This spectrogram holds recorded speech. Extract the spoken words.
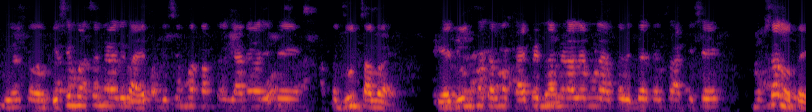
मिळतो डिसेंबरचा मिळालेला आहे पण डिसेंबर नंतर जानेवारी ते आता जून चालू आहे. या जूनचा त्यांना स्टायपेंड न मिळाल्यामुळे आता विद्यार्थ्यांचं अतिशय नुकसान होतंय.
